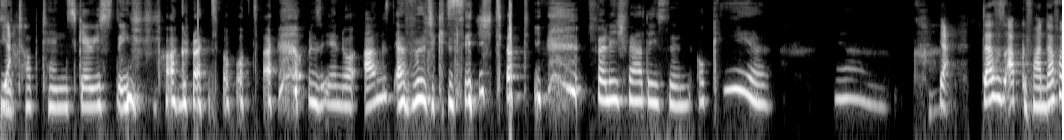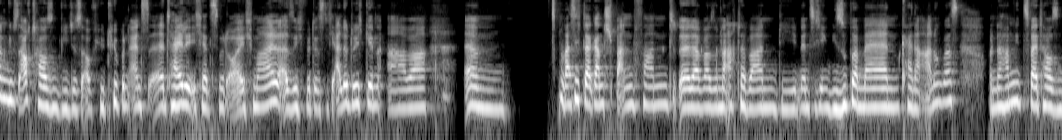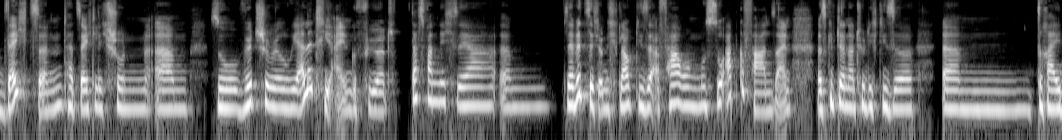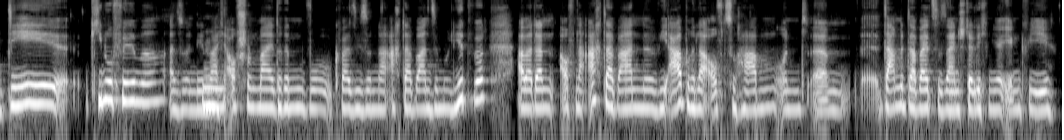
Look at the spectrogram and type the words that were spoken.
Ja. Top 10 Scariest of all time und sehe nur angsterfüllte Gesichter, die völlig fertig sind. Okay. Ja. Ja, das ist abgefahren. Davon gibt's auch tausend Videos auf YouTube und eins äh, teile ich jetzt mit euch mal. Also ich würde jetzt nicht alle durchgehen, aber ähm, was ich da ganz spannend fand, äh, da war so eine Achterbahn, die nennt sich irgendwie Superman, keine Ahnung was. Und da haben die 2016 tatsächlich schon ähm, so Virtual Reality eingeführt. Das fand ich sehr, ähm, sehr witzig und ich glaube, diese Erfahrung muss so abgefahren sein. Es gibt ja natürlich diese ähm, 3D-Kinofilme, also in denen war Mhm. ich auch schon mal drin, wo quasi so eine Achterbahn simuliert wird, aber dann auf einer Achterbahn eine VR-Brille aufzuhaben und ähm, äh, damit dabei zu sein, stelle ich mir irgendwie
